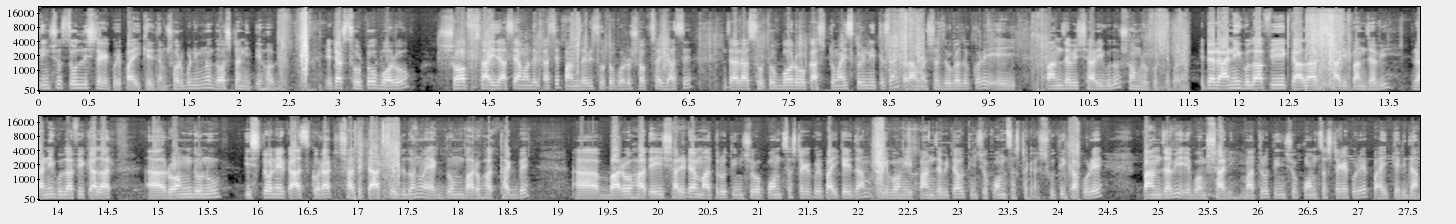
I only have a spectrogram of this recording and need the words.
তিনশো চল্লিশ টাকা করে পাইকারি দাম, সর্বনিম্ন দশটা নিতে হবে। এটার ছোট, বড় সব সাইজ আছে আমাদের কাছে পাঞ্জাবির ছোটো, বড়ো সব সাইজ আছে। যারা ছোট, বড় কাস্টমাইজ করে নিতে চান, তারা আমার সাথে যোগাযোগ করে এই পাঞ্জাবি শাড়িগুলো সংগ্রহ করতে পারেন। এটা রানী গোলাপি কালার শাড়ি পাঞ্জাবি। রানী গোলাপি কালার রংধনু স্টোনের কাজ করার সাথে টার্সেল ঝুলানো একদম বারো হাত থাকবে। বারো হাত এই শাড়িটা মাত্র তিনশো পঞ্চাশ টাকা করে পাইকারি দাম এবং এই পাঞ্জাবিটাও তিনশো পঞ্চাশ টাকা। সুতি কাপড়ে পাঞ্জাবি এবং শাড়ি মাত্র তিনশো পঞ্চাশ টাকা করে পাইকারি দাম।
